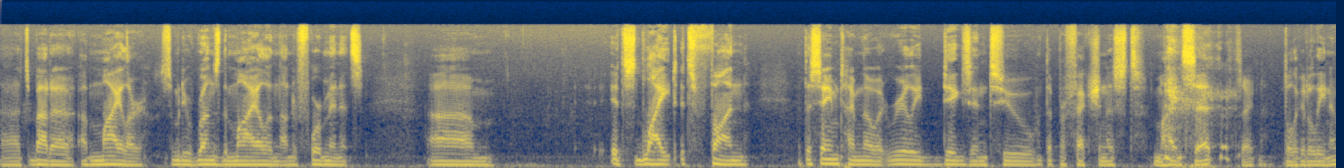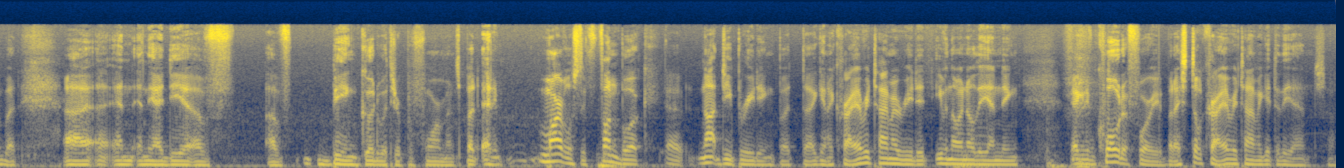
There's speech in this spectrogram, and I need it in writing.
Uh, it's about a, a miler, somebody who runs the mile in under four minutes. Um, it's light, it's fun. At the same time, though, it really digs into the perfectionist mindset. Sorry to look at Alina, but uh, and and the idea of of being good with your performance. But any marvelously fun book, uh, not deep reading, but uh, again, I cry every time I read it, even though I know the ending. I can even quote it for you, but I still cry every time I get to the end. So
